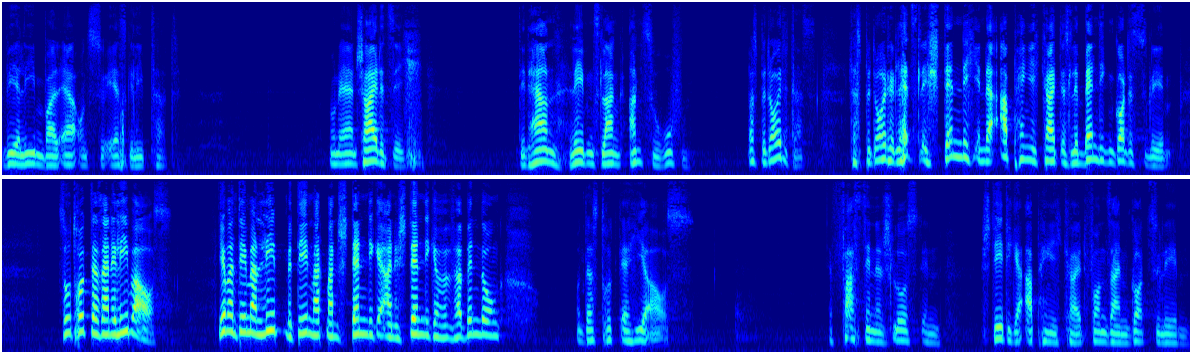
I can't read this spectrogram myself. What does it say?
Wir lieben, weil er uns zuerst geliebt hat. Nun, er entscheidet sich, den Herrn lebenslang anzurufen. Was bedeutet das? Das bedeutet letztlich ständig in der Abhängigkeit des lebendigen Gottes zu leben. So drückt er seine Liebe aus. Jemand, den man liebt, mit dem hat man ständige, eine ständige Verbindung und das drückt er hier aus. Er fasst den Entschluss, in stetiger Abhängigkeit von seinem Gott zu leben.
